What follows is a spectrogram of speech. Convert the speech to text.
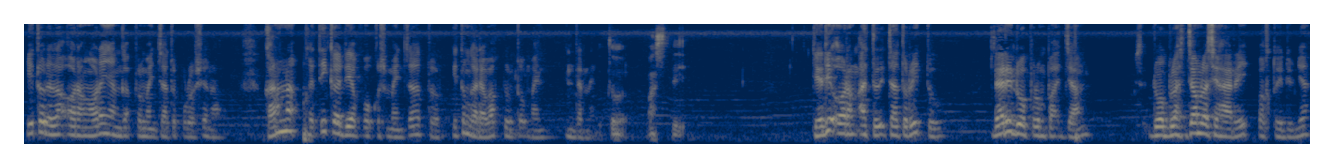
itu adalah orang-orang yang nggak pemain catur profesional karena ketika dia fokus main catur itu nggak ada waktu untuk main internet Betul, pasti. jadi orang atlet catur itu dari 24 jam 12 jam lah sehari waktu hidupnya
